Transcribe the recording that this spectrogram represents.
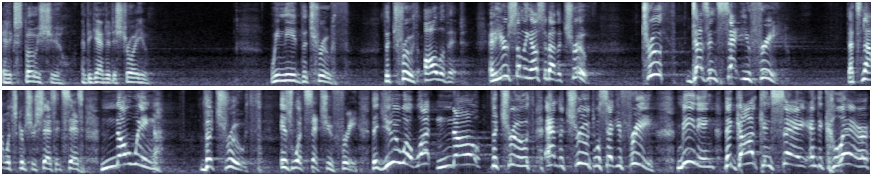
It exposed you and began to destroy you. We need the truth. The truth, all of it. And here's something else about the truth truth doesn't set you free. That's not what scripture says. It says, knowing the truth is what sets you free. That you will what? Know the truth, and the truth will set you free. Meaning that God can say and declare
